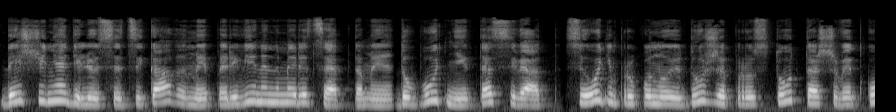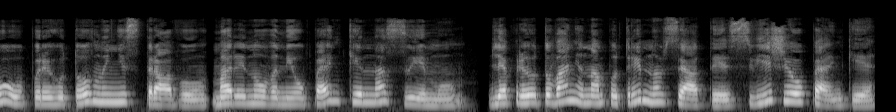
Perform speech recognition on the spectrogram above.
де щодня ділюся цікавими перевіреними рецептами до будні та свят. Сьогодні пропоную дуже просту та швидку у приготовленні страву мариновані опеньки на зиму. Для приготування нам потрібно взяти свіжі опеньки.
